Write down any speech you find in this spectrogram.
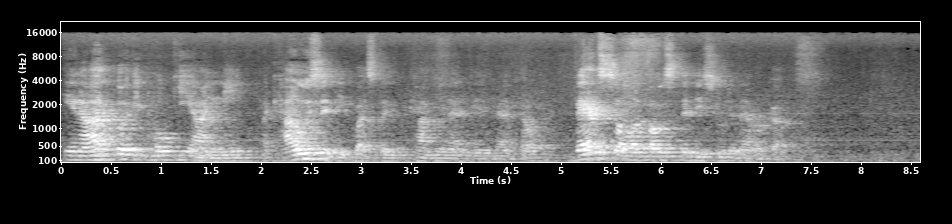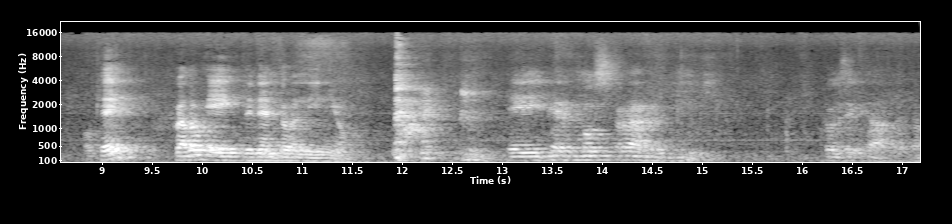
in arco di pochi anni a causa di questi cambiamenti di vento verso la costa di Sud America. Ok? Quello è l'evento El Niño. E per mostrarvi capita.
